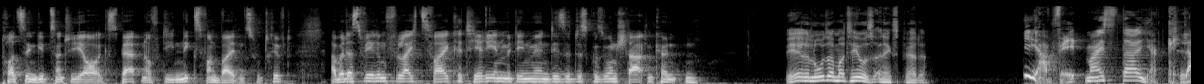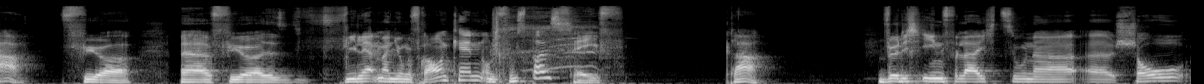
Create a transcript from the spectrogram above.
Trotzdem gibt's natürlich auch Experten, auf die nichts von beiden zutrifft. Aber das wären vielleicht zwei Kriterien, mit denen wir in diese Diskussion starten könnten. Wäre Lothar Matthäus ein Experte? Ja, Weltmeister, ja klar. Für, äh, für wie lernt man junge Frauen kennen und Fußball safe. Klar. Würde ich ihn vielleicht zu einer äh, Show,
